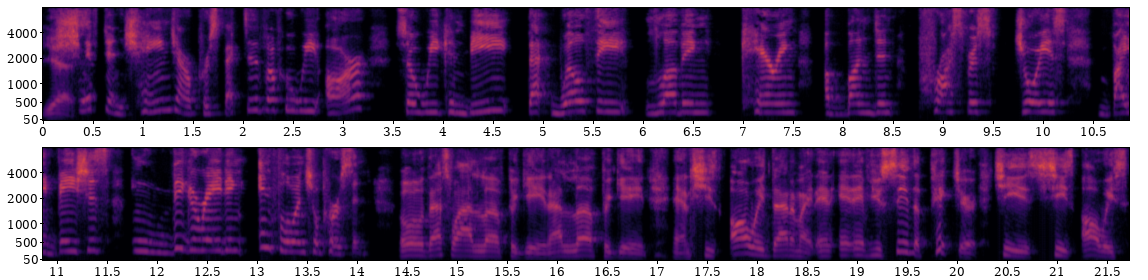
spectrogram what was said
yes. shift and change our perspective of who we are so we can be that wealthy, loving, caring, abundant, prosperous, joyous, vivacious, invigorating, influential person. Oh, that's why I love Pegine. I love Pegine, and she's always dynamite. And, and if you see the picture, she's she's always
